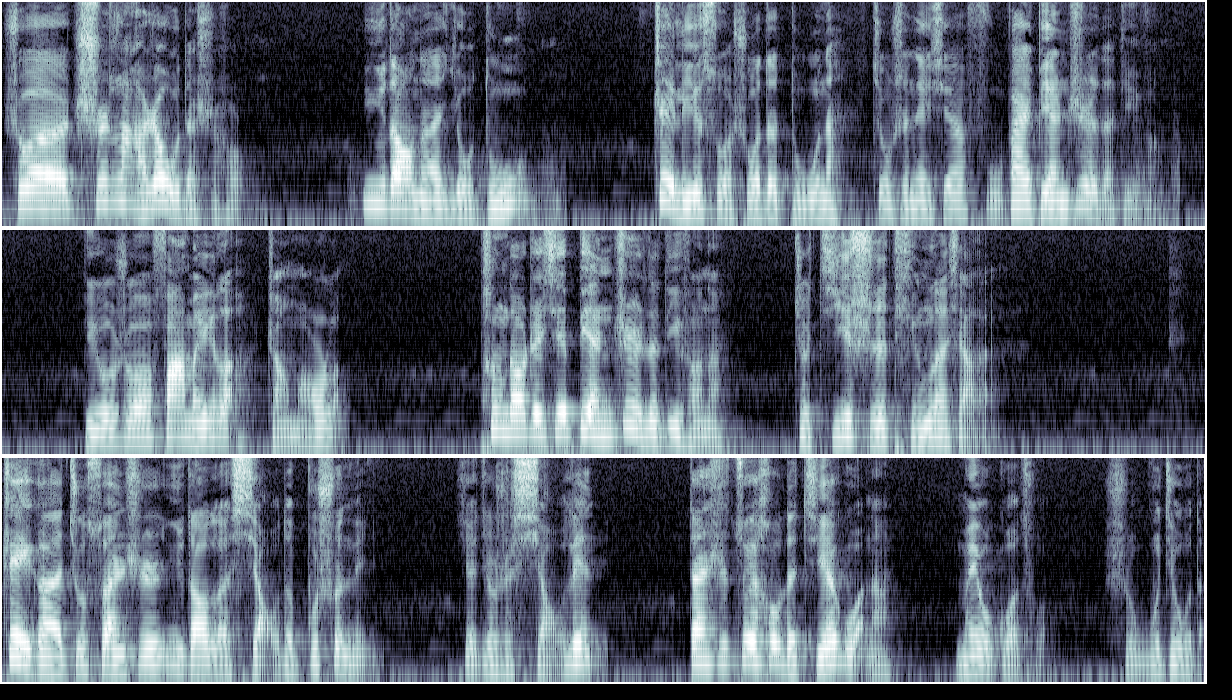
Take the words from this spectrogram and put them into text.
说吃腊肉的时候，遇到呢有毒，这里所说的毒呢，就是那些腐败变质的地方，比如说发霉了、长毛了。碰到这些变质的地方呢，就及时停了下来。这个就算是遇到了小的不顺利，也就是小吝。但是最后的结果呢，没有过错，是无咎的。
